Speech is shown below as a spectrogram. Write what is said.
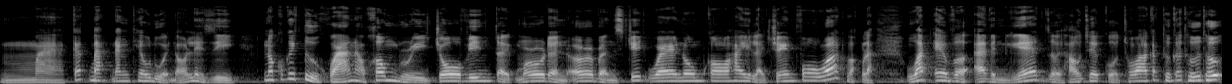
mà các bạn đang theo đuổi đó là gì. Nó có cái từ khóa nào không? Retro vintage modern, urban, streetwear normcore hay là trend forward hoặc là whatever avant-garde rồi haute couture các thứ các thứ thứ.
